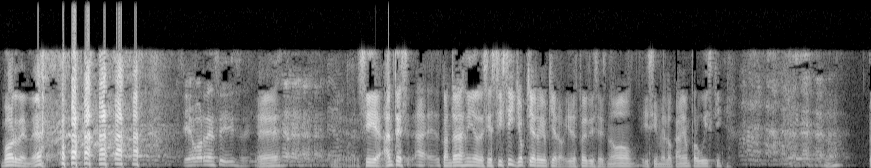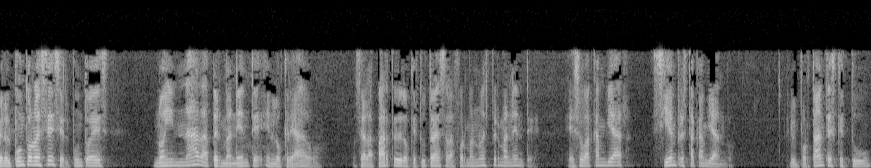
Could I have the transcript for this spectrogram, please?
Borden, ¿eh? Si es orden, sí, dice. ¿Eh? Sí, antes, ah, cuando eras niño decías, sí, sí, yo quiero, yo quiero. Y después dices, no, y si me lo cambian por whisky. ¿No? Pero el punto no es ese, el punto es, no hay nada permanente en lo creado. O sea, la parte de lo que tú traes a la forma no es permanente. Eso va a cambiar, siempre está cambiando. Lo importante es que tú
